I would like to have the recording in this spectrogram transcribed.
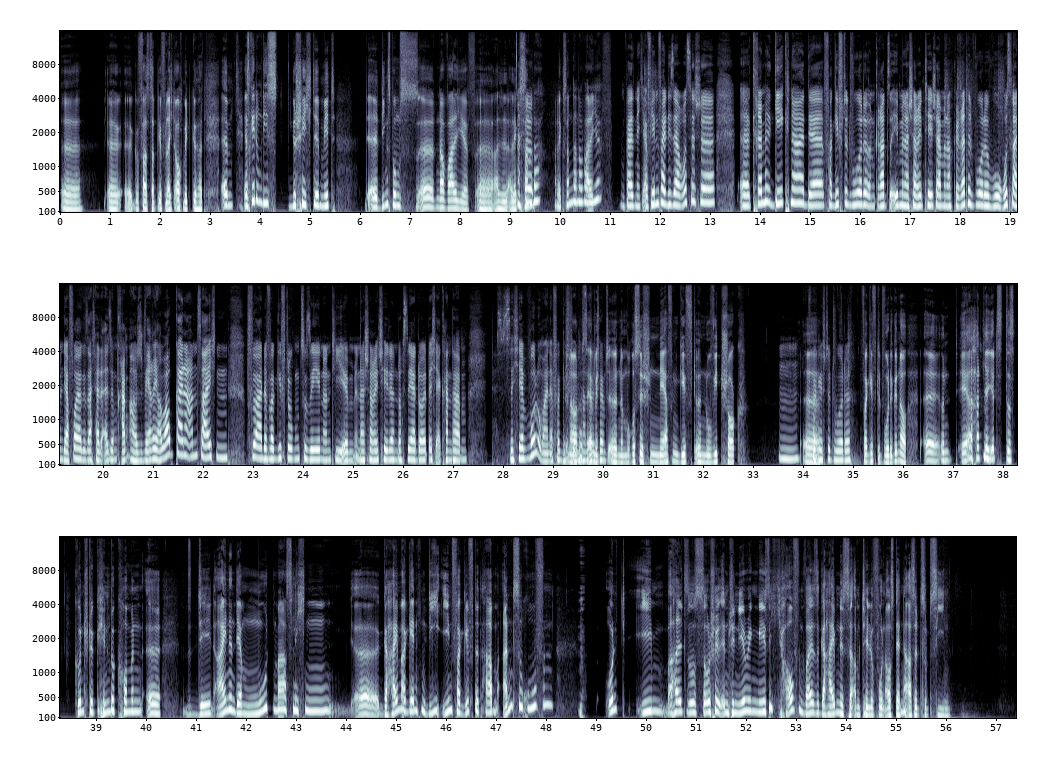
äh, äh, äh, gefasst, habt ihr vielleicht auch mitgehört. Ähm, es geht um die S Geschichte mit äh, Dingsbums äh, Nawaljew, äh, Al Alexander? Alexander Nawaljew? weiß nicht, auf jeden Fall dieser russische äh, Kreml-Gegner, der vergiftet wurde und gerade soeben in der Charité scheinbar noch gerettet wurde, wo Russland ja vorher gesagt hat, also im Krankenhaus wäre ja überhaupt keine Anzeichen für eine Vergiftung zu sehen und die eben in der Charité dann doch sehr deutlich erkannt haben, dass es sich ja wohl um eine Vergiftung Genau, dass er handelte. mit äh, einem russischen Nervengift äh, Novichok Mhm, äh, vergiftet wurde. vergiftet wurde, genau. Äh, und er hat ja jetzt das Kunststück hinbekommen, äh, den einen der mutmaßlichen äh, Geheimagenten, die ihn vergiftet haben, anzurufen und ihm halt so Social Engineering mäßig haufenweise Geheimnisse am Telefon aus der Nase zu ziehen.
